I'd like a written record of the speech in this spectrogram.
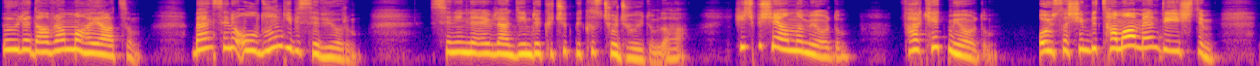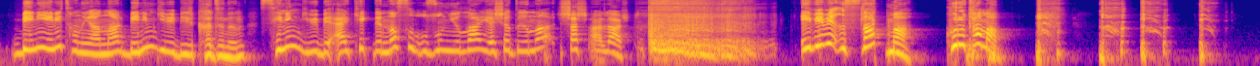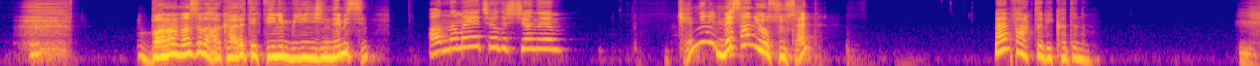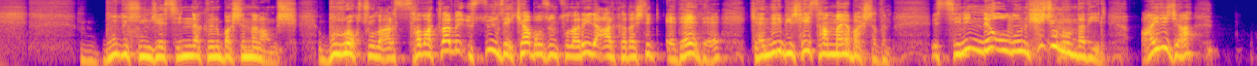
Böyle davranma hayatım. Ben seni olduğun gibi seviyorum. Seninle evlendiğimde küçük bir kız çocuğuydum daha. Hiçbir şey anlamıyordum. Fark etmiyordum. Oysa şimdi tamamen değiştim. Beni yeni tanıyanlar benim gibi bir kadının senin gibi bir erkekle nasıl uzun yıllar yaşadığına şaşarlar. Evimi ıslatma. Kurutamam. Bana nasıl hakaret ettiğinin bilincinde misin? Anlamaya çalış canım. Kendini ne sanıyorsun sen? Ben farklı bir kadınım. Bu düşünce senin aklını başından almış. Bu rockçular, salaklar ve üstün zeka bozuntularıyla arkadaşlık ede ede kendini bir şey sanmaya başladın. Senin ne olduğunu hiç umurumda değil. Ayrıca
